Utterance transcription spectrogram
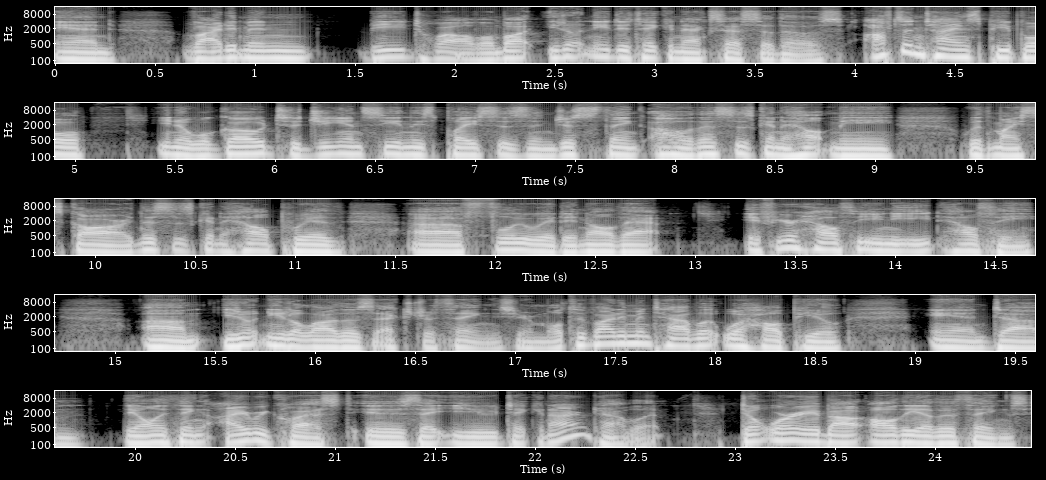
and vitamin B12, but you don't need to take an excess of those. Oftentimes, people, you know, will go to GNC in these places and just think, oh, this is going to help me with my scar. This is going to help with uh, fluid and all that. If you're healthy and you eat healthy, um, you don't need a lot of those extra things. Your multivitamin tablet will help you. And um, the only thing I request is that you take an iron tablet. Don't worry about all the other things.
